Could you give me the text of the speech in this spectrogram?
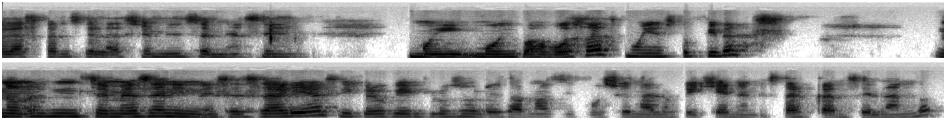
las cancelaciones se me hacen muy, muy babosas, muy estúpidas. No, se me hacen innecesarias y creo que incluso les da más difusión a lo que quieren estar cancelando.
